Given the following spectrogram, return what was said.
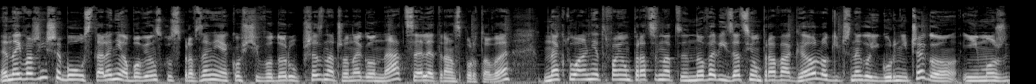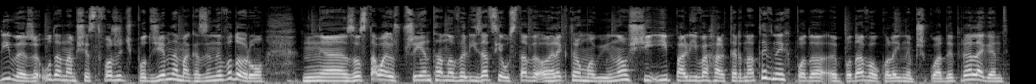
Najważniejsze było ustalenie obowiązku sprawdzania jakości wodoru przeznaczonego na cele transportowe. Aktualnie trwają prace nad nowelizacją prawa geologicznego i górniczego i możliwe, że uda nam się stworzyć podziemne magazyny wodoru. Została już przyjęta nowelizacja ustawy o elektromobilności i paliwach alternatywnych, poda podawał kolejne przykłady prelegent.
